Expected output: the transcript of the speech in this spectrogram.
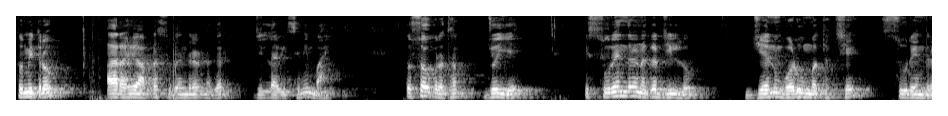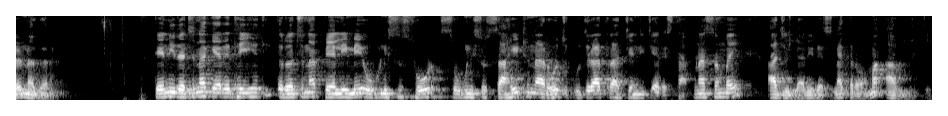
તો મિત્રો, આ રહ્યો આપણા સુરેન્દ્રનગર જિલ્લા વિશેની માહિતી. તો સૌપ્રથમ જોઈએ કે સુરેન્દ્રનગર જિલ્લો, જેનું વડું મથક છે સુરેન્દ્રનગર. તેની રચના ક્યારે થઈ હતી? તો રચના પહેલી મે ઓગણીસો સોળ, ઓગણીસો સાહીઠના રોજ ગુજરાત રાજ્યની જ્યારે સ્થાપના સમયે આ જિલ્લાની રચના કરવામાં આવી હતી.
